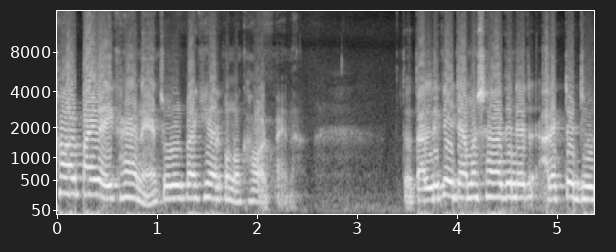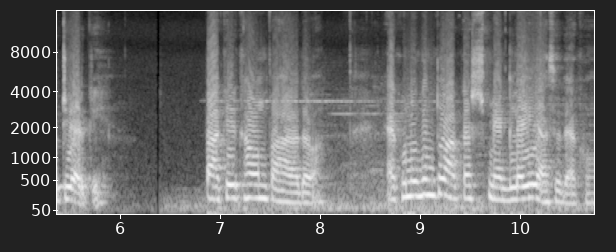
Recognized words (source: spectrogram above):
খাওয়ার পায়রাই খায় নেয়, চড়ুই পাখি আর কোনো খাবার পায় না। তো তার লিগে এটা আমার সারাদিনের আরেকটা ডিউটি আর কি। পাখির খাওন পাহারা দেওয়া। এখনও কিন্তু আকাশ মেঘলাই আছে, দেখো।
